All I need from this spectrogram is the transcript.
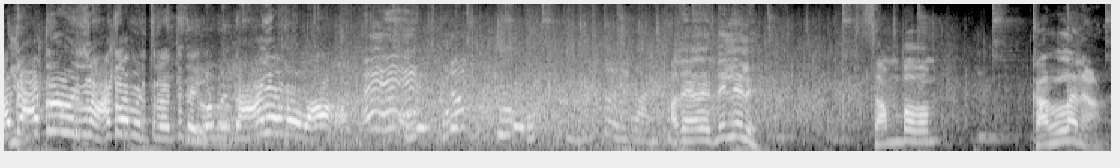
അത് ആട്ടം വരുത്തണം, ആട്ടം വരുത്തണം. എന്റെ ദൈവമേ, ഇത് ആരാണോ? വാ. അതെ അതെ സംഭവം കള്ളനാണ്.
